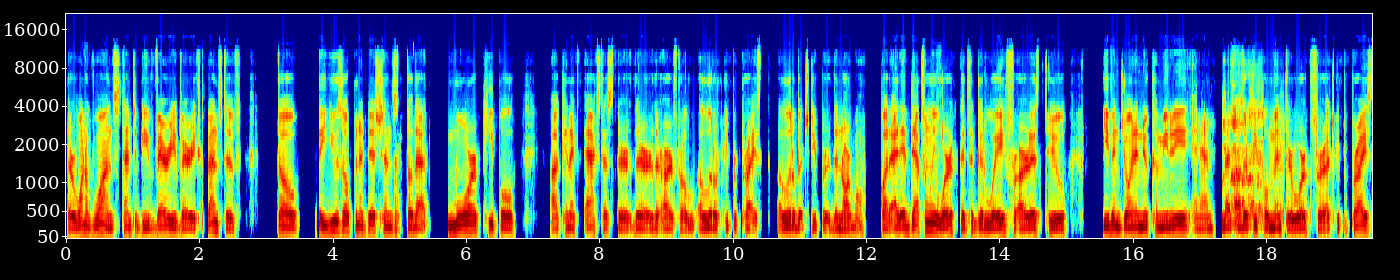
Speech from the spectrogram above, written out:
their one of ones, tend to be very very expensive. So they use open editions so that more people uh, can access their their their art for a, a little cheaper price, a little bit cheaper than normal. But it, it definitely worked. It's a good way for artists to even join a new community and let other people mint their work for a cheaper price.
